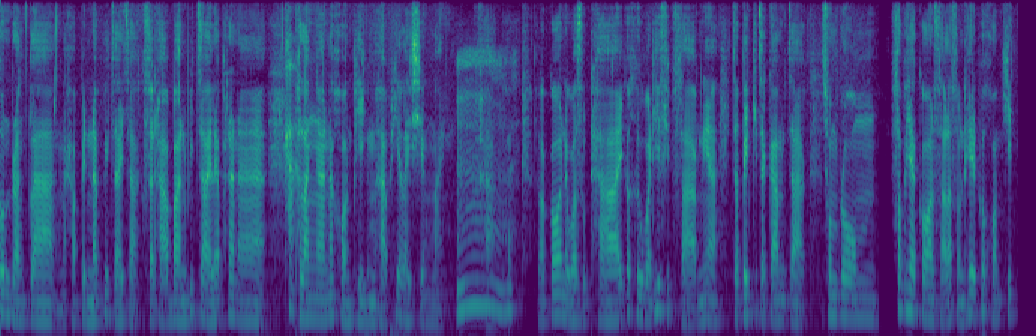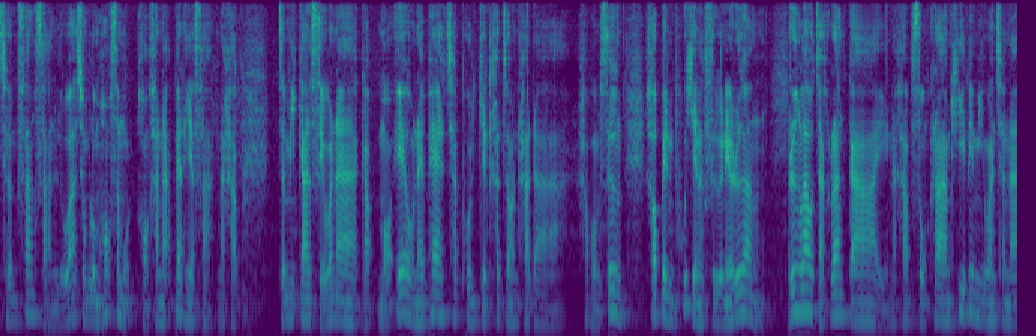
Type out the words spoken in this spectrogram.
ต้นรังกลางนะครับ เป็นนักวิจัยจากสถาบันวิจัยและพัฒนาค่ะพลังงานนครพิงค์มหาวิทยาลัยเชียงใหม่อืมครับผมแล้วก็ในวันสุดท้ายก็คือวันที่ 13เนี่ยจะเป็นกิจกรรมจากชมรม ทรัพยากรสารสนเทศเพื่อความคิดเชิงสร้างสารรค์หรือว่าชมรมห้องสมุดของคณะแพทยศาสตร์นะครับ จะมีการเสวนากับหมอเอลนายแพทย์ชัดพลเกียรติขจรธาดาครับผมซึ่งเขาเป็นผู้เขียนหนังสือในเรื่อง เรื่องเล่าจากร่างกายนะครับ สงครามที่ไม่มีวันชนะ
